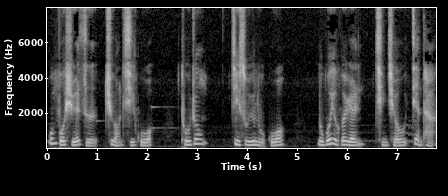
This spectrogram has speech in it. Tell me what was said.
温伯学子去往齐国，途中寄宿于鲁国。鲁国有个人。请求见他，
